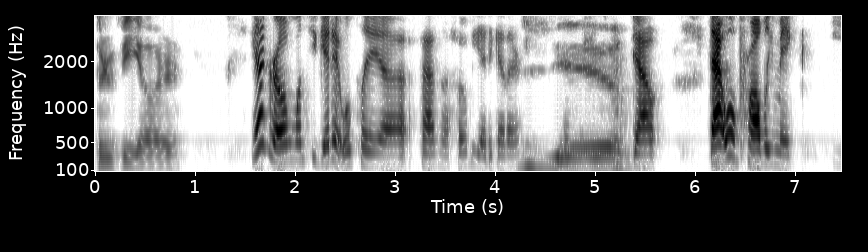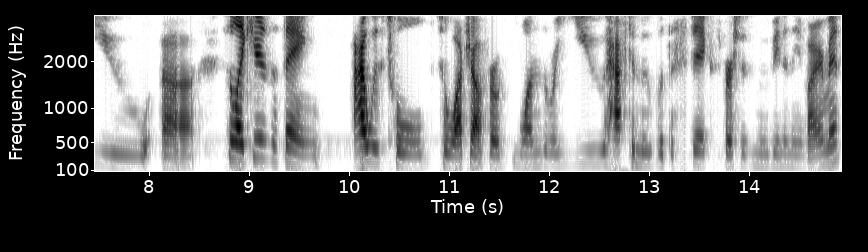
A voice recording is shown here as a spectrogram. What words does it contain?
through VR. Yeah, girl. Once you get it, we'll play uh, Phasmophobia together. Yeah. spooked out. That will probably make you. Uh, so, like, here's the thing. I was told to watch out for ones where you have to move with the sticks versus moving in the environment.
